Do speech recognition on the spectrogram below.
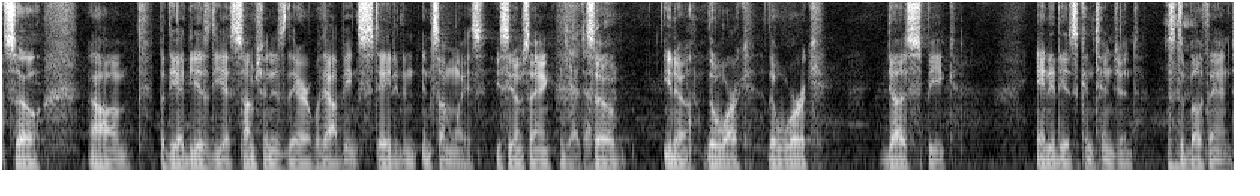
So, um, but the idea is the assumption is there without being stated in, in some ways. You see what I'm saying? Yeah, So, you know, the work, the work does speak, and it is contingent. It's to both end,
